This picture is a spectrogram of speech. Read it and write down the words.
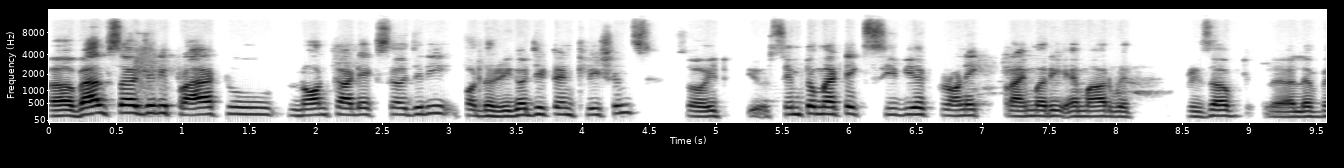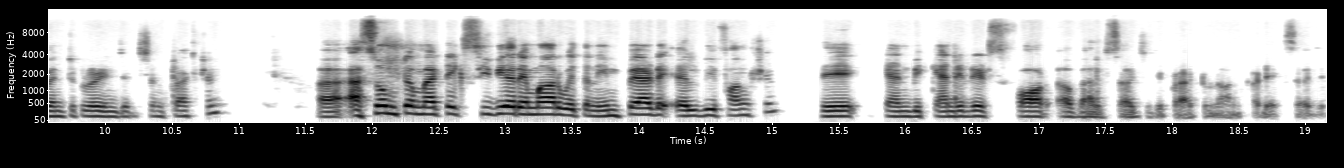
Uh, valve surgery prior to non-cardiac surgery for the regurgitant lesions. So it symptomatic severe chronic primary MR with preserved uh, left ventricular ejection fraction. Uh, asymptomatic severe MR with an impaired LV function, they can be candidates for a valve surgery prior to non-cardiac surgery.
